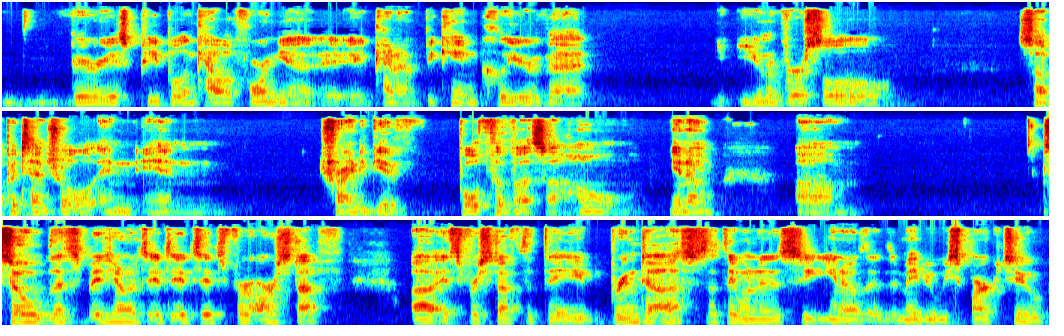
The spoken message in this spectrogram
various people in California, it, it kind of became clear that Universal saw potential in in trying to give both of us a home. You know, um, so that's you know it's it's it's, it's for our stuff. Uh, it's for stuff that they bring to us that they want to see, you know, that, that maybe we spark to.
